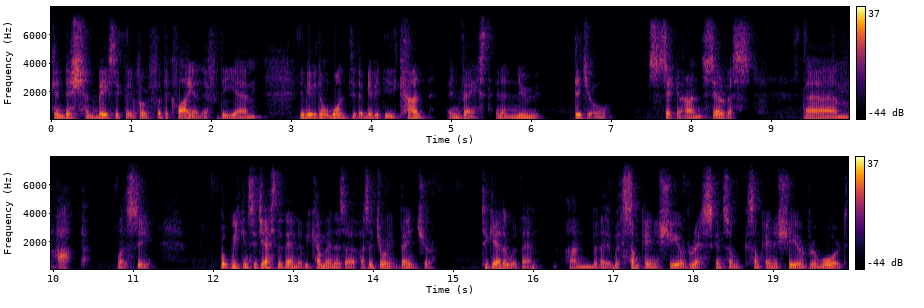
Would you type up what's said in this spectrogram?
condition basically for, for the client if the um, they maybe don't want to that maybe they can't invest in a new digital second-hand service um, app, let's say. But we can suggest to them that we come in as a, as a joint venture together with them and with a, with some kind of shared risk and some some kind of shared reward.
